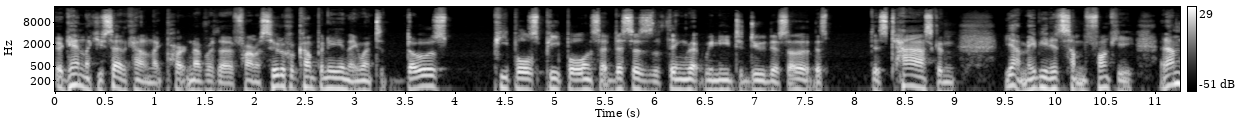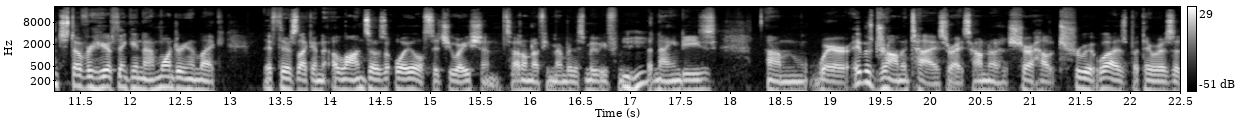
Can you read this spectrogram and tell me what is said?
again, like you said, kind of like partnered up with a pharmaceutical company and they went to those people's people and said, this is the thing that we need to do this other, this, this task. And yeah, maybe it is something funky. And I'm just over here thinking, I'm wondering, I'm like, if there's like an Lorenzo's oil situation. So I don't know if you remember this movie from Mhm. the 90s um, where it was dramatized, right? So I'm not sure how true it was, but there was a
